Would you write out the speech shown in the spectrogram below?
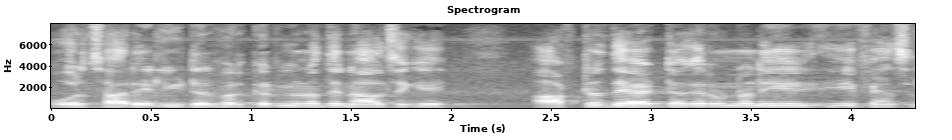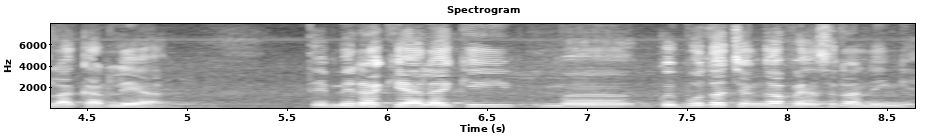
ਔਰ ਸਾਰੇ ਲੀਡਰ ਵਰਕਰ ਵੀ ਉਹਨਾਂ ਦੇ ਨਾਲ ਸੀਗੇ। ਆਫਟਰ ਦੈਟ ਅਗਰ ਉਹਨਾਂ ਨੇ ਇਹ ਫੈਸਲਾ ਕਰ ਲਿਆ ਤੇ ਮੇਰਾ ਖਿਆਲ ਹੈ ਕਿ ਮ, ਕੋਈ ਬਹੁਤਾ ਚੰਗਾ ਫੈਸਲਾ ਨਹੀਂ ਹੈ।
